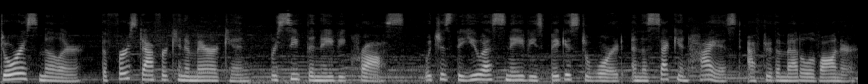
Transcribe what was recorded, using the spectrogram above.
Doris Miller, the first African American, received the Navy Cross, which is the U.S. Navy's biggest award and the second highest after the Medal of Honor.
